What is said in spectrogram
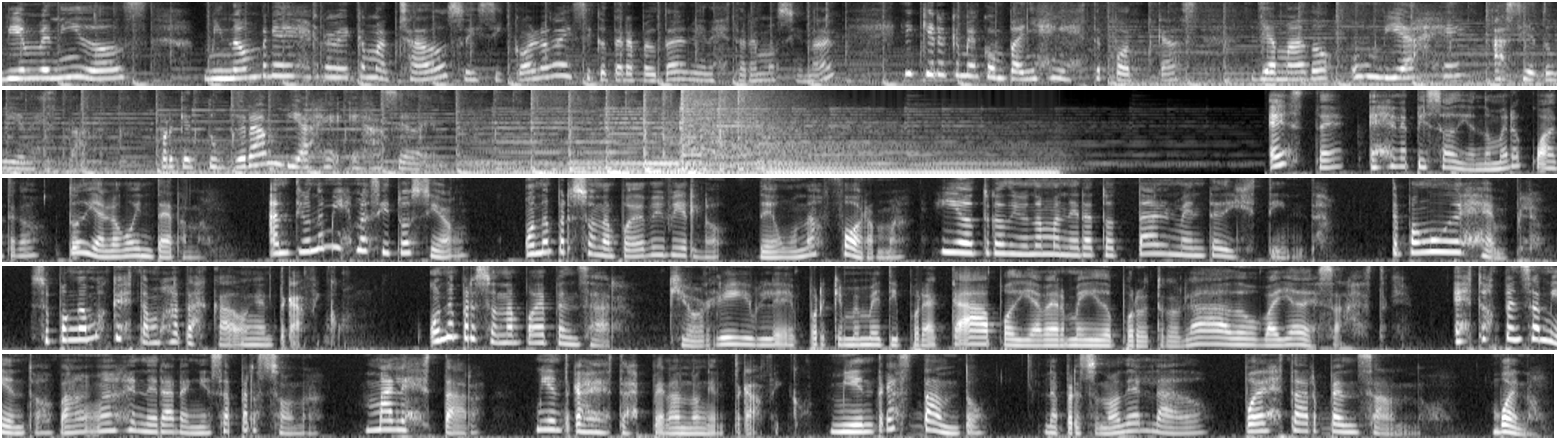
Bienvenidos. Mi nombre es Rebeca Machado, soy psicóloga y psicoterapeuta del bienestar emocional y quiero que me acompañes en este podcast llamado Un viaje hacia tu bienestar, porque tu gran viaje es hacia adentro. Este es el episodio número 4, tu diálogo interno. Ante una misma situación, una persona puede vivirlo de una forma y otro de una manera totalmente distinta. Te pongo un ejemplo. Supongamos que estamos atascados en el tráfico. Una persona puede pensar, qué horrible, porque me metí por acá, podía haberme ido por otro lado, vaya desastre. Estos pensamientos van a generar en esa persona malestar mientras está esperando en el tráfico. Mientras tanto, la persona de al lado puede estar pensando, bueno,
